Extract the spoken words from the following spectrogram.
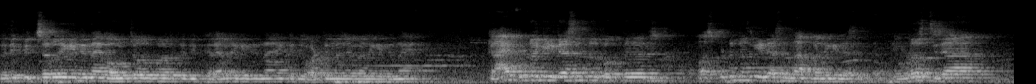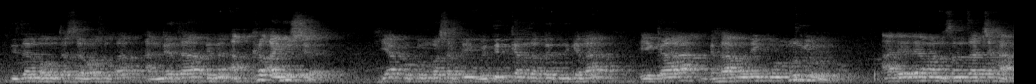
कधी पिक्चरला गेली नाही भाऊच्याबरोबर कधी फिरायला गेली नाही कधी हॉटेलला जेवायला गेली नाही. काय कुठं गेली असेल तर फक्त हॉस्पिटलच गेली असेल दाखवायला गेली असेल तर. एवढंच तिच्या तिचा भाऊचा भाऊंचा सहवास होता. अन्यथा तिनं अख्खं आयुष्य या कुटुंबासाठी व्यतीत करण्याचा प्रयत्न केला. एका घरामध्ये कोंडून घेऊन आलेल्या माणसांचा चहा.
